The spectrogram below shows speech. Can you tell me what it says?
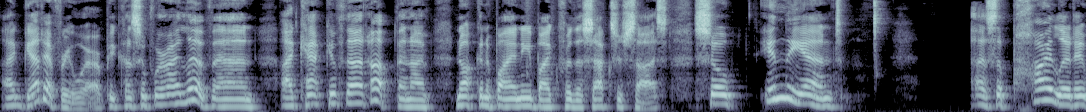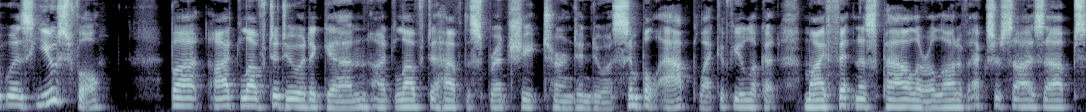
I get everywhere because of where I live, and I can't give that up. And I'm not going to buy an e bike for this exercise. So, in the end, as a pilot, it was useful but I'd love to do it again. I'd love to have the spreadsheet turned into a simple app. Like if you look at MyFitnessPal or a lot of exercise apps,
